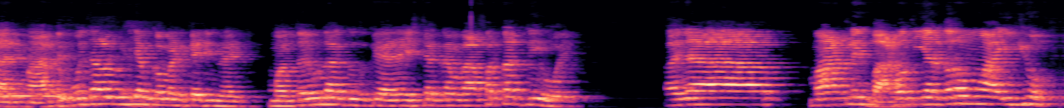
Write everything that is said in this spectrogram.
તારી માર તો કોઈ દાડો વીડિયો કમેન્ટ કરી નહીં મને તો એવું લાગતું હતું કે એને ઇન્સ્ટાગ્રામ વાપરતા જ નહીં હોય. અને માટલી ભાડો તૈયાર કરો, હું આવી ગયો.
